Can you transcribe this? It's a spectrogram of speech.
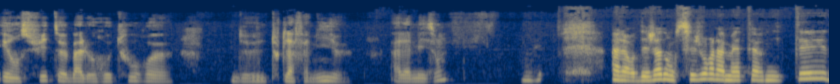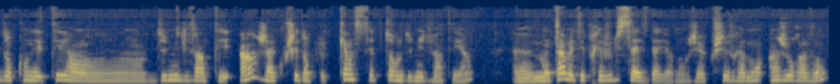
et ensuite bah, le retour de toute la famille à la maison. Alors déjà donc séjour à la maternité, donc on était en 2021, j'ai accouché donc le 15 septembre 2021. mon terme était prévu le 16 d'ailleurs, donc j'ai accouché vraiment un jour avant.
